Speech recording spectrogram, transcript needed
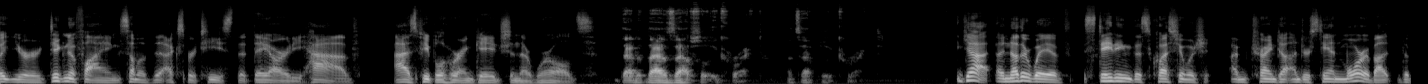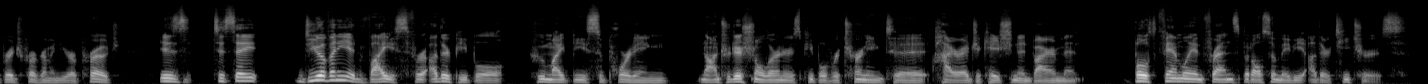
but you're dignifying some of the expertise that they already have as people who are engaged in their worlds. That that is absolutely correct. That's absolutely correct. Yeah, another way of stating this question, which I'm trying to understand more about the bridge program and your approach, is to say, do you have any advice for other people who might be supporting non-traditional learners, people returning to higher education environment, both family and friends, but also maybe other teachers?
